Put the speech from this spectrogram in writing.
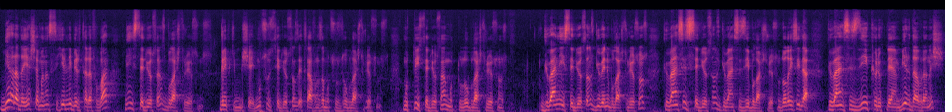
Bir arada yaşamanın sihirli bir tarafı var. Ne hissediyorsanız bulaştırıyorsunuz. Grip gibi bir şey. Mutsuz hissediyorsanız etrafınıza mutsuzluğu bulaştırıyorsunuz. Mutlu hissediyorsanız mutluluğu bulaştırıyorsunuz. Güvenli hissediyorsanız güveni bulaştırıyorsunuz. Güvensiz hissediyorsanız güvensizliği bulaştırıyorsunuz. Dolayısıyla güvensizliği körükleyen bir davranış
